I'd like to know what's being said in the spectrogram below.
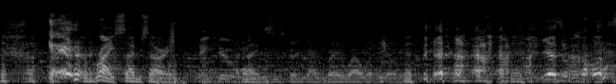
Or Brice, I'm sorry. Thank you. Brice. This is going down very well with the audience. Yes, of course.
